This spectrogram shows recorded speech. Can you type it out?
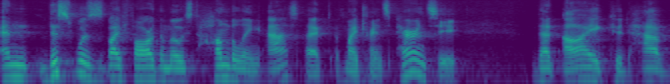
And this was by far the most humbling aspect of my transparency that I could have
